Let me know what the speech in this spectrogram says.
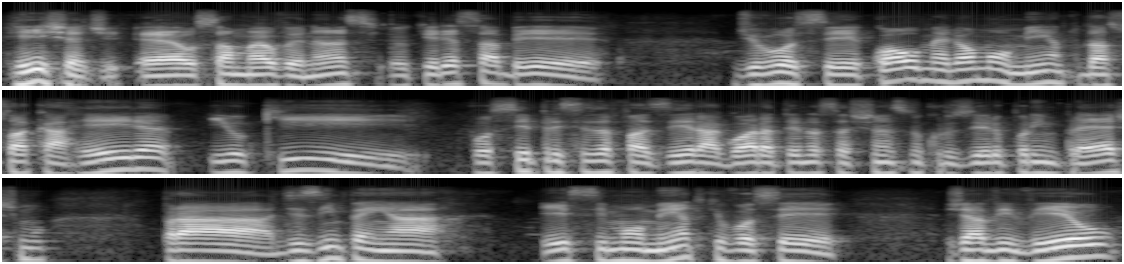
Richard, é o Samuel Venâncio. Eu queria saber de você qual o melhor momento da sua carreira e o que você precisa fazer agora tendo essa chance no Cruzeiro por empréstimo para desempenhar esse momento que você já viveu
